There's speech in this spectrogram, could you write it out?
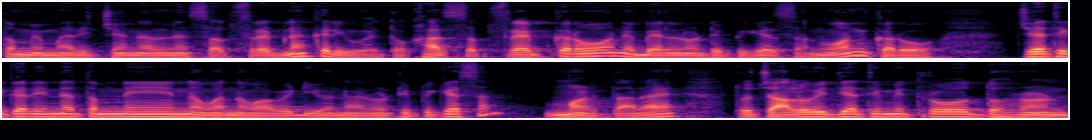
તમે મારી ચેનલને સબસ્ક્રાઈબ ના કરી હોય, તો ખાસ સબસ્ક્રાઈબ કરો અને બેલ નોટિફિકેશન ઓન કરો, જેથી કરીને તમને નવા નવા વિડીયોના નોટિફિકેશન મળતા રહે. તો ચાલો વિદ્યાર્થી મિત્રો, ધોરણ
